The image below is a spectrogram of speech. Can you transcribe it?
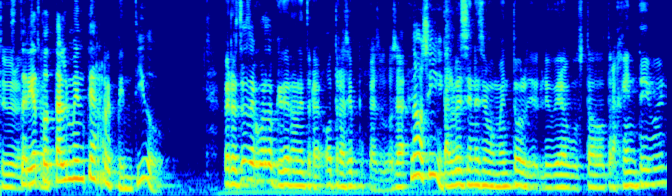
estaría totalmente arrepentido. Pero estoy de acuerdo que eran otras épocas, O sea, no, sí. tal vez en ese momento le, le hubiera gustado a otra gente, güey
